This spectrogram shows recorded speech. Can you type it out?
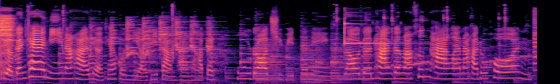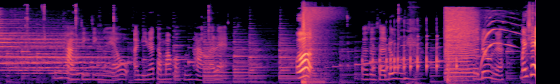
เหลือกันแค่นี้นะคะ เหลือแค่คนเดียวที่ตามทันนะคะ เป็นผู้รอดชีวิตนั่นเอง เราเดินทางกันมาครึ่งทางแล้วนะคะ ทุกคน ทางจริง ๆ แล้ว อันนี้น่าจะมากกว่าครึ่งทางแล้วแหละ เออเราจะสะดุ้ง สะดุ้งเนี่ยไม่ใช่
